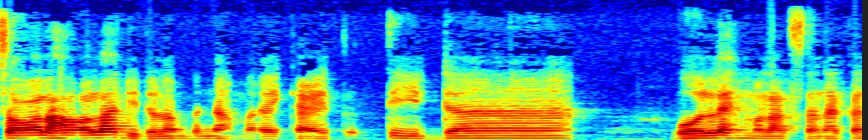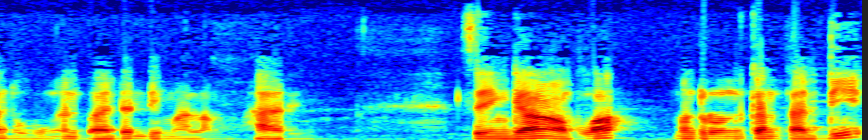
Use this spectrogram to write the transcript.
seolah-olah di dalam benak mereka itu tidak boleh melaksanakan hubungan badan di malam hari. Sehingga Allah menurunkan tadi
